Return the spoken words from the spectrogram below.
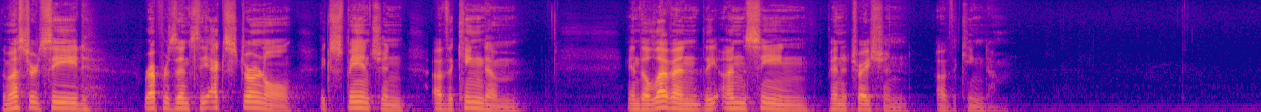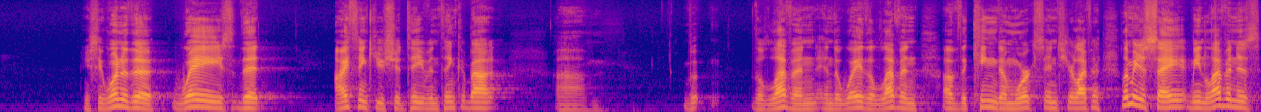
The mustard seed represents the external expansion of the kingdom, and the leaven, the unseen penetration of the kingdom. You see, one of the ways that I think you should even think about um, the, the leaven and the way the leaven of the kingdom works into your life. Let me just say, I mean, leaven is,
